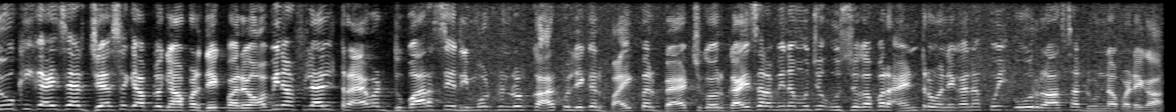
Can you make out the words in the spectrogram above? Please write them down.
तो कि गाइस यार, जैसे कि आप लोग यहाँ पर देख पा रहे हो, अभी ना फ़िलहाल ड्राइवर दोबारा से रिमोट कंट्रोल कार को लेकर बाइक पर बैठ चुका और गाइस यार, अभी ना मुझे उस जगह पर एंटर होने का ना कोई और रास्ता ढूंढना पड़ेगा।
